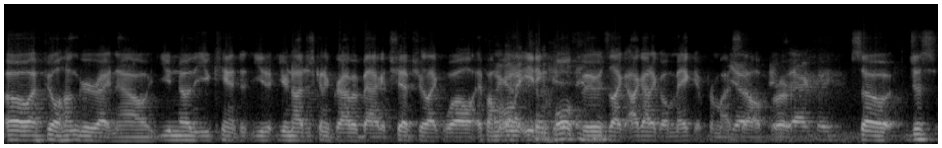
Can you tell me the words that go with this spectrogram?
oh, I feel hungry right now, you know that you can't, you're not just going to grab a bag of chips. You're like, well, if I'm only eating whole foods, like I got to go make it for myself. Yep, exactly. Or, so just,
